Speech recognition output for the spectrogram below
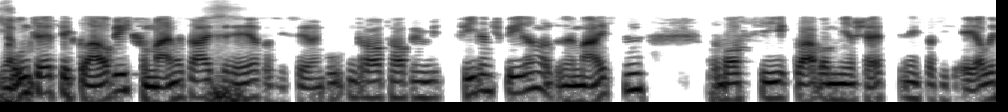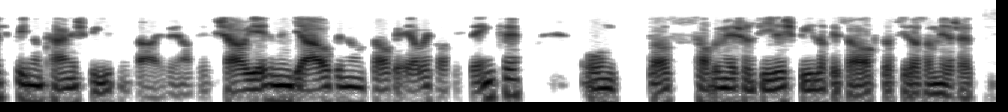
Ja. Grundsätzlich glaube ich von meiner Seite her, dass ich sehr einen guten Draht habe mit vielen Spielern oder den meisten. Was sie, glaube ich, an mir schätzen, ist, dass ich ehrlich bin und keine Spielchen treibe. Also ich schaue jedem in die Augen und sage ehrlich, was ich denke. Und das haben mir schon viele Spieler gesagt, dass sie das an mir schätzen.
